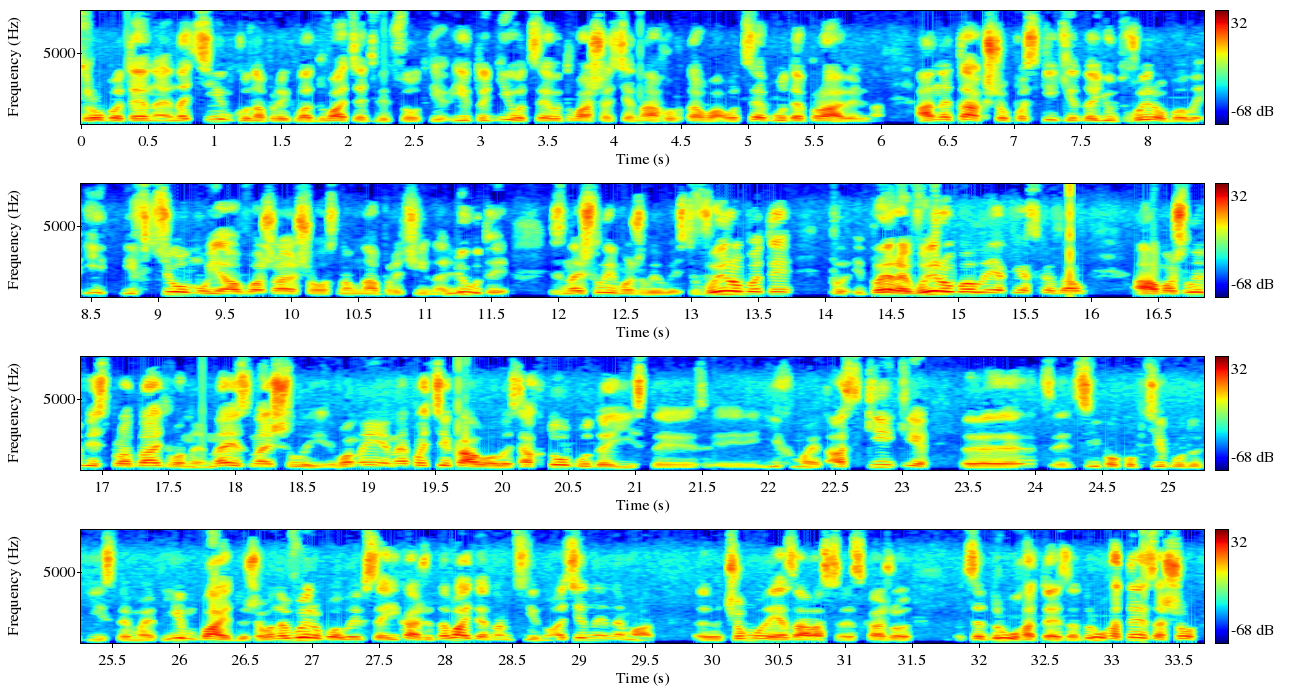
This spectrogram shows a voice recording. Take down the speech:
зробите націнку, наприклад, 20%, і тоді оце от ваша ціна гуртова. Оце буде правильно. А не так, що оскільки дають, виробили. І, і в цьому я вважаю, що основна причина. Люди знайшли можливість виробити, перевиробили, як я сказав. А можливість продати вони не знайшли. Вони не поцікавились, а хто буде їсти е, їх мед, а скільки е, ці покупці будуть їсти мед. Їм байдуже. Вони виробили все і кажуть, давайте нам ціну, а ціни нема. Е, Чому я зараз скажу? Це друга теза. Друга теза, що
